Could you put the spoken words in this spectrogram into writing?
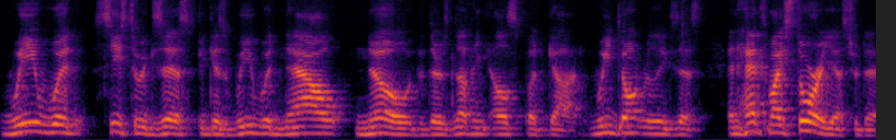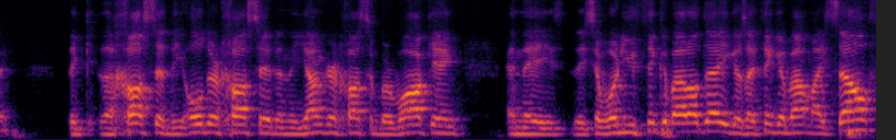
we would cease to exist because we would now know that there's nothing else but God. We don't really exist. And hence my story yesterday. The, the chassid, the older chassid and the younger chassid were walking and they, they said, what do you think about all day? He goes, I think about myself.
